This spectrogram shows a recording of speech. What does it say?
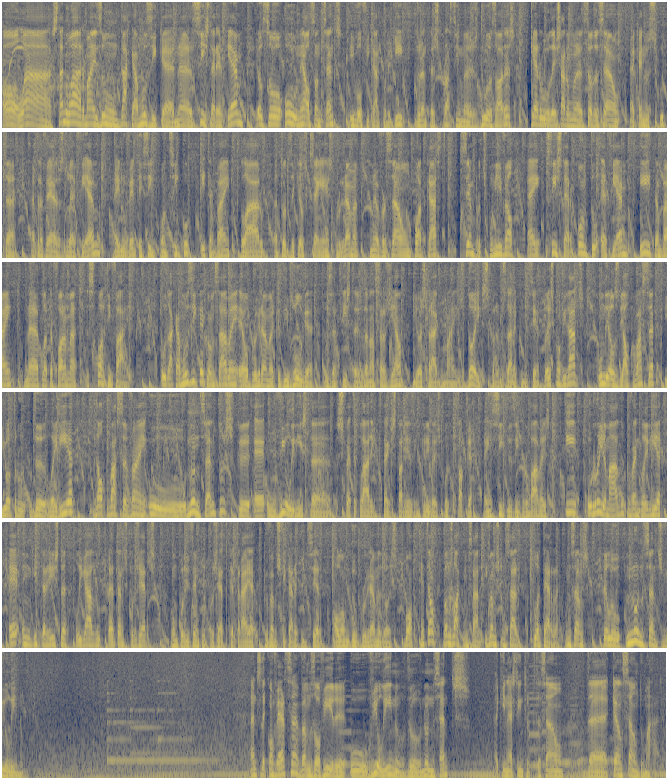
Olá, está no ar mais um Daca Música na Sister FM. Eu sou o Nelson Santos e vou ficar por aqui durante as próximas duas horas. Quero deixar uma saudação a quem nos escuta através do FM em 95.5 e também, claro, a todos aqueles que seguem este programa na versão podcast sempre disponível em sister.fm e também na plataforma Spotify. O DACA Música, como sabem, é o programa que divulga os artistas da nossa região e hoje trago mais dois para vos dar a conhecer. Dois convidados, um deles de Alcobaça e outro de Leiria. De Alcobaça vem o Nuno Santos, que é um violinista espetacular e que tem histórias incríveis porque toca em sítios improváveis. E o Rui Amado, que vem de Leiria, é um guitarrista ligado a tantos projetos, como por exemplo o projeto Catraia, que vamos ficar a conhecer ao longo do programa de hoje. Bom, então vamos lá começar e vamos começar pela terra. Começamos pelo Nuno Santos Violino. Antes da conversa, vamos ouvir o violino do Nuno Santos, aqui nesta interpretação da Canção do Mar.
